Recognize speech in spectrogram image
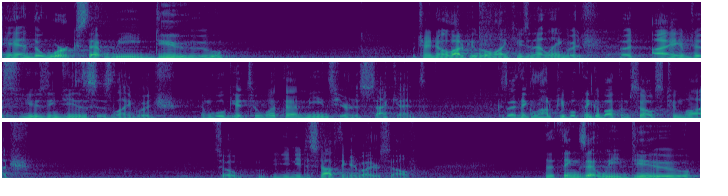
And the works that we do, which I know a lot of people don't like using that language, but I am just using Jesus' language, and we'll get to what that means here in a second, because I think a lot of people think about themselves too much. So you need to stop thinking about yourself. The things that we do,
